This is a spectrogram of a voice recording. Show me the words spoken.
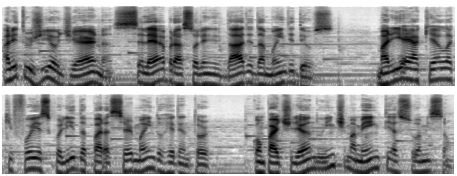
A liturgia odierna celebra a solenidade da Mãe de Deus. Maria é aquela que foi escolhida para ser mãe do Redentor, compartilhando intimamente a sua missão.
